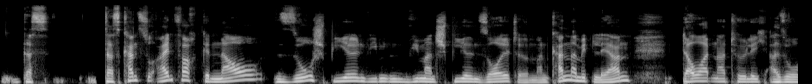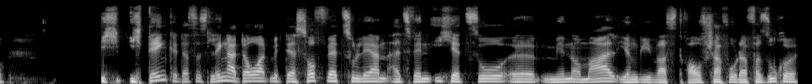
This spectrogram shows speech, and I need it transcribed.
das das kannst du einfach genau so spielen, wie, wie man spielen sollte. Man kann damit lernen. Dauert natürlich, also ich, ich denke, dass es länger dauert, mit der Software zu lernen, als wenn ich jetzt so äh, mir normal irgendwie was drauf schaffe oder versuche,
